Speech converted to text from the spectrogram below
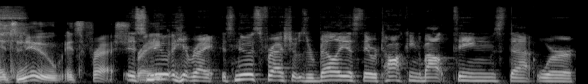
it's new it's fresh It's right? new, right? It's new, it's fresh. It was rebellious. They were talking about things that were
